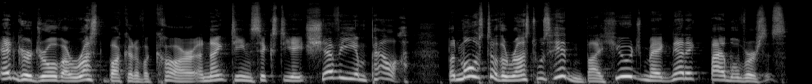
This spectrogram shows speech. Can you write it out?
Edgar drove a rust bucket of a car, a 1968 Chevy Impala, but most of the rust was hidden by huge magnetic Bible verses.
